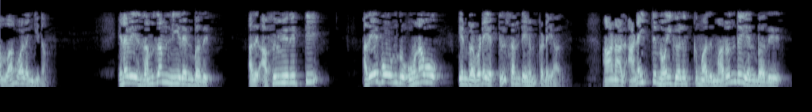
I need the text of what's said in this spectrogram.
அல்லாஹ் வழங்கினான். எனவே ஜம்சம் நீர் என்பது அது அபிவிருத்தி அதே போன்று உணவு என்ற விடயத்தில் சந்தேகம் கிடையாது. ஆனால் அனைத்து நோய்களுக்கும் அது மருந்து என்பது.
